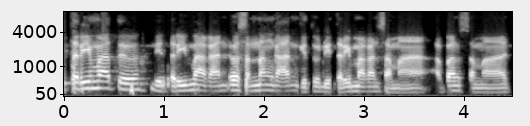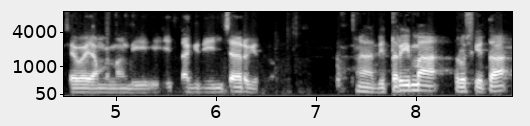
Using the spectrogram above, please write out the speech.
diterima tuh, diterima kan. Oh seneng kan gitu, diterima kan sama apa sama cewek yang memang di lagi diincar gitu. Nah diterima, terus kita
